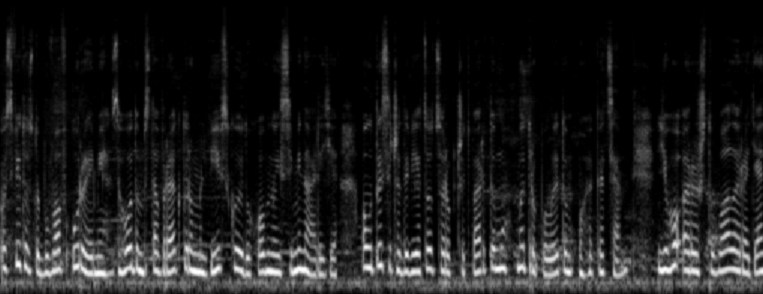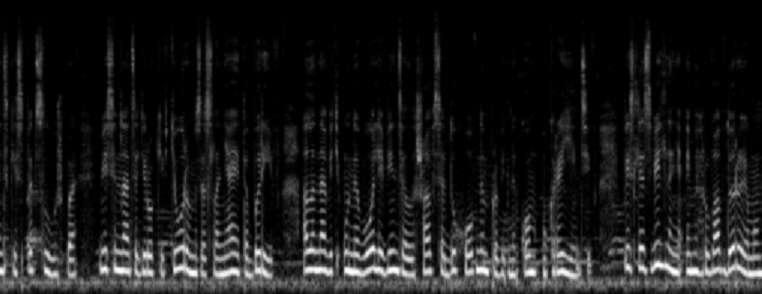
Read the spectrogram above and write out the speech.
Освіту здобував у Римі. Згодом став ректором Львівської духовної семінарії, а у 1944-му митрополитом УГКЦ. Його арештували радянські спецслужби. 18 років тюрем, заслання і таборів. Але навіть у неволі він залишався духовним провідником українців. Після звільнення емігрував до Риму,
